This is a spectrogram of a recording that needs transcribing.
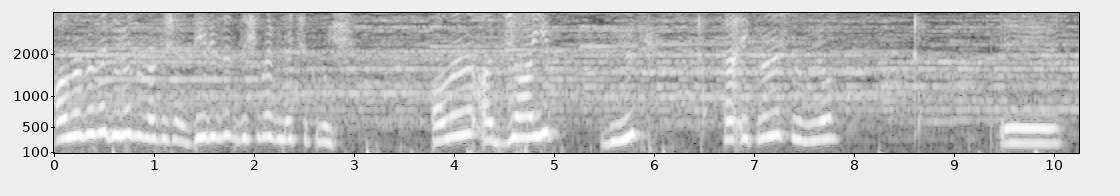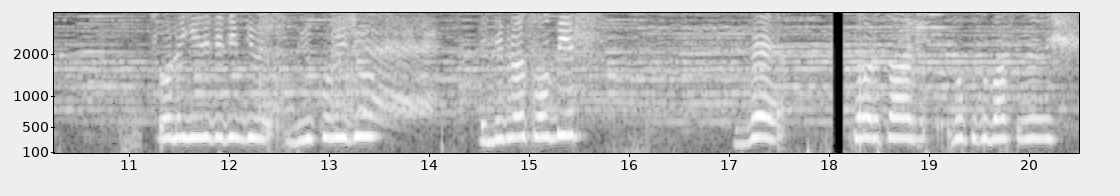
Alanı da görüyorsunuz arkadaşlar. Denizin dışına bile çıkmış. Alanı acayip büyük. Ha, ekrana sığmıyor. Ee, sonra yeni dediğim gibi büyük koruyucu. Belli biraz 11. Ve Narutar 9'u basmış.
